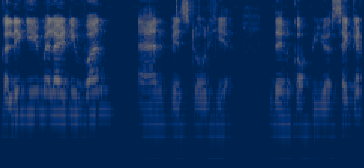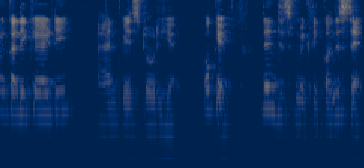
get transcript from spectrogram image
colleague email id one and paste over here. Then copy your second colleague id and paste over here. Okay then just me click on the send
